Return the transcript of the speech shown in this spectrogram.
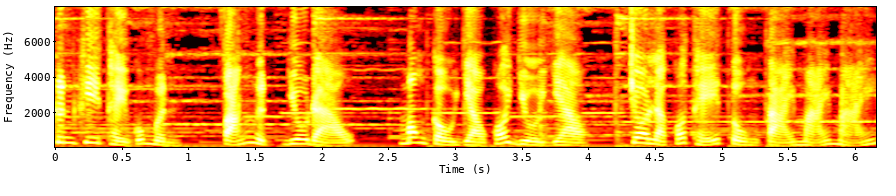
khinh khi thầy của mình, phản nghịch vô đạo, mong cầu giàu có dồi dào, cho là có thể tồn tại mãi mãi.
